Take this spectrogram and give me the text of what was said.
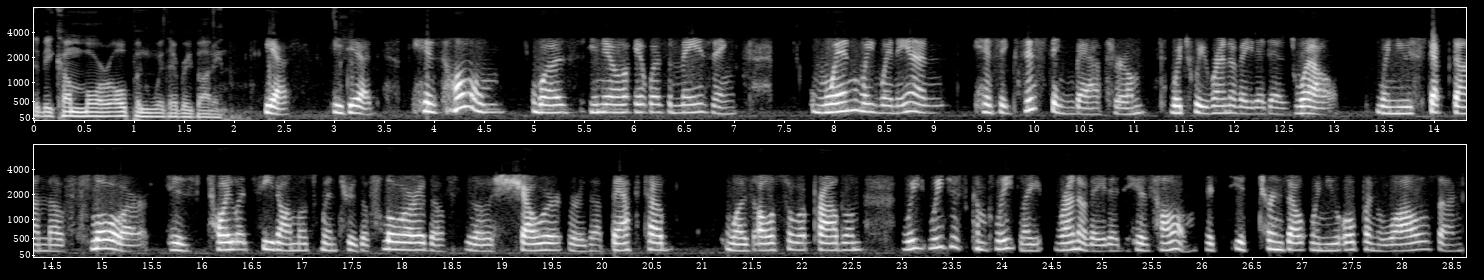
to become more open with everybody. Yes, he did. His home was, you know, it was amazing. When we went in, his existing bathroom, which we renovated as well, when you stepped on the floor, his toilet seat almost went through the floor. The the shower or the bathtub was also a problem. We we just completely renovated his home. It it turns out when you open walls on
